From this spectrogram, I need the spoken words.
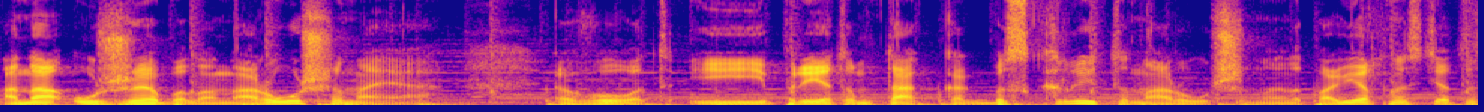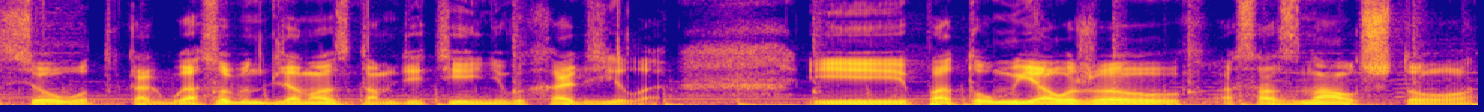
Она уже была нарушенная, Вот. И при этом так, как бы скрыто нарушено. На поверхности это все вот, как бы, особенно для нас, там, детей не выходило. И потом я уже осознал, что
